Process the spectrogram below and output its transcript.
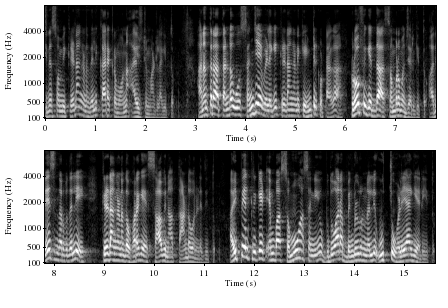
ಚಿನ್ನಸ್ವಾಮಿ ಕ್ರೀಡಾಂಗಣದಲ್ಲಿ ಕಾರ್ಯಕ್ರಮವನ್ನು ಆಯೋಜನೆ ಮಾಡಲಾಗಿತ್ತು. ಅನಂತರ ತಂಡವು ಸಂಜೆಯ ವೇಳೆಗೆ ಕ್ರೀಡಾಂಗಣಕ್ಕೆ ಎಂಟ್ರಿ ಕೊಟ್ಟಾಗ ಟ್ರೋಫಿ ಗೆದ್ದ ಸಂಭ್ರಮ ಜರುಗಿತ್ತು. ಅದೇ ಸಂದರ್ಭದಲ್ಲಿ ಕ್ರೀಡಾಂಗಣದ ಹೊರಗೆ ಸಾವಿನ ತಾಂಡವ ನಡೆದಿತ್ತು. ಐ ಪಿ ಎಲ್ ಕ್ರಿಕೆಟ್ ಎಂಬ ಸಮೂಹ ಸನ್ನಿಯು ಬುಧವಾರ ಬೆಂಗಳೂರಿನಲ್ಲಿ ಹುಚ್ಚು ಹೊಳೆಯಾಗಿ ಹರಿಯಿತು.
